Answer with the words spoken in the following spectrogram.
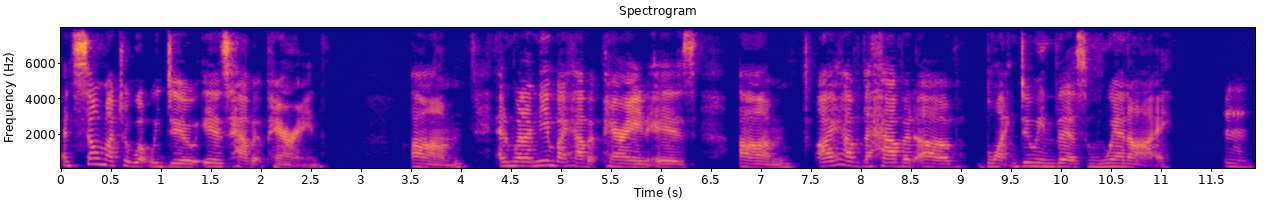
And so much of what we do is habit pairing. Um, and what I mean by habit pairing is um, I have the habit of blank doing this when I, mm.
